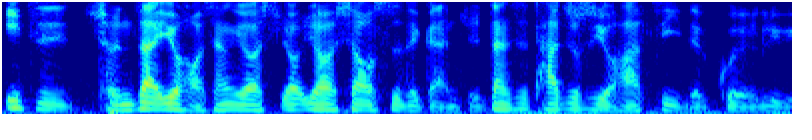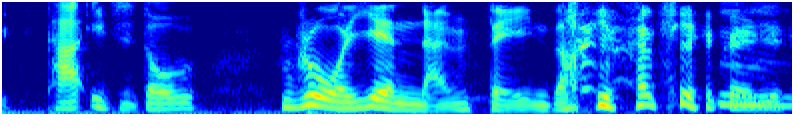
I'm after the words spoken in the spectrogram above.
一直存在，又好像要要要消失的感觉，但是它就是有它自己的规律，它一直都。若雁南飞，你知道 因为他这个感觉，嗯、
